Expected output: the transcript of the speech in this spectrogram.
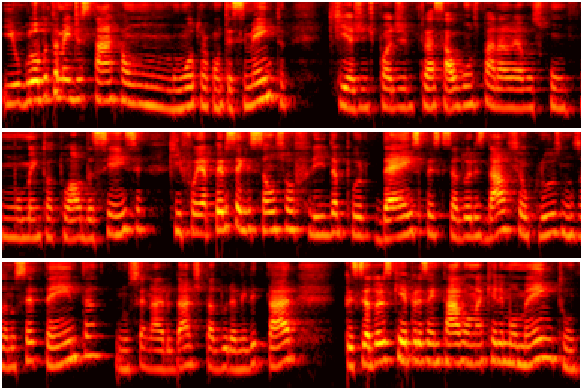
E o Globo também destaca um, um, outro acontecimento que a gente pode traçar alguns paralelos com o momento atual da ciência, que foi a perseguição sofrida por 10 pesquisadores da Fiocruz nos anos 70, no cenário da ditadura militar, pesquisadores que representavam naquele momento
